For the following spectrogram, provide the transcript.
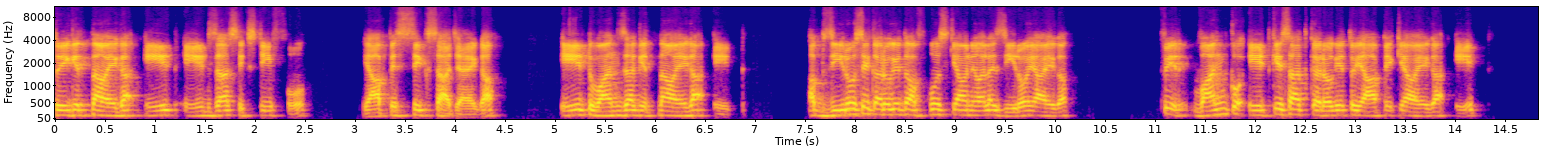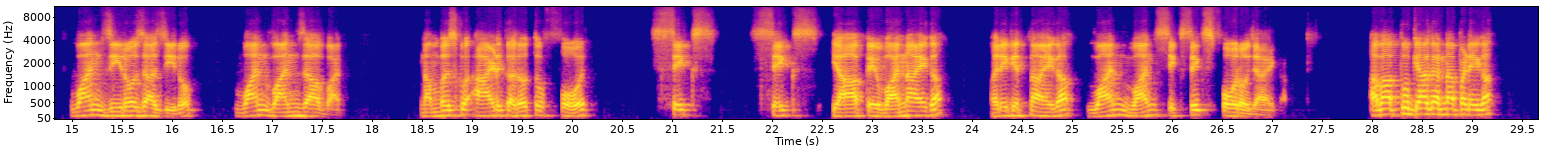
तो ये कितना होएगा? एट एट जा सिक्सटी फोर यहाँ पे सिक्स आ जाएगा। एट वन जा कितना होएगा? एट अब ज़ीरो से करोगे तो ऑफकोर्स क्या होने वाला है? ज़ीरो ही आएगा। फिर वन को एट के साथ करोगे तो यहाँ पे क्या होएगा? एट वन ज़ीरो जा ज़ीरो वन वन जा वन नंबर्स को ऐड करो तो फोर सिक्स सिक्स यहाँ पे वन आएगा। और ये कितना आएगा? One one six six four हो जाएगा। अब आपको क्या करना पड़ेगा?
